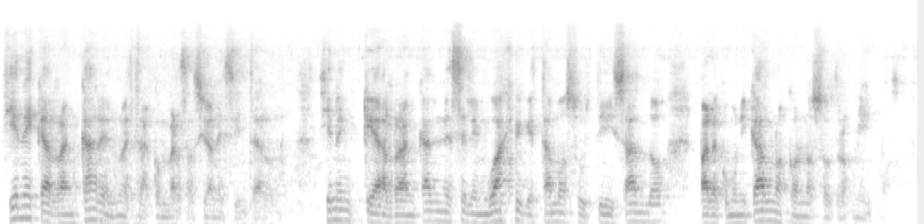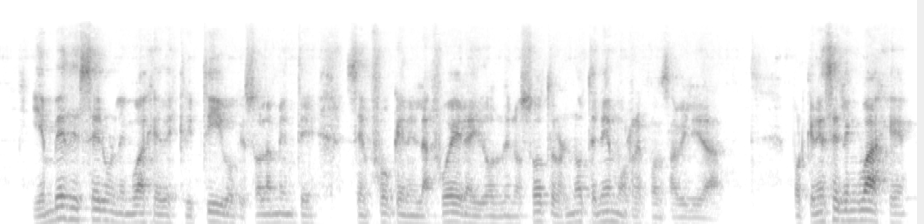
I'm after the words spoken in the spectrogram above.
Tiene que arrancar en nuestras conversaciones internas. Tienen que arrancar en ese lenguaje que estamos utilizando para comunicarnos con nosotros mismos. Y en vez de ser un lenguaje descriptivo que solamente se enfoque en el afuera y donde nosotros no tenemos responsabilidad, porque en ese lenguaje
